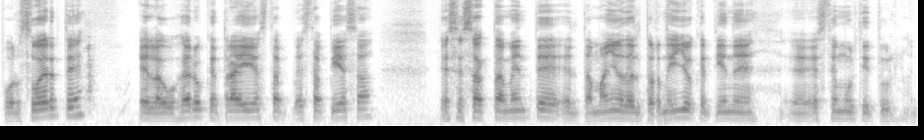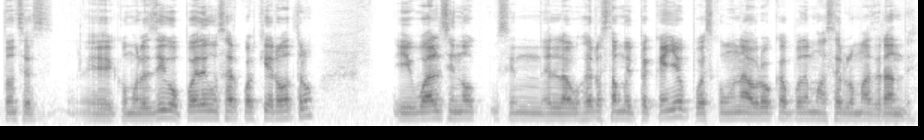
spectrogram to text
por suerte el agujero que trae esta, esta pieza es exactamente el tamaño del tornillo que tiene eh, este multitool. Entonces, eh, como les digo, pueden usar cualquier otro. Igual si, no, si el agujero está muy pequeño, pues con una broca podemos hacerlo más grande.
